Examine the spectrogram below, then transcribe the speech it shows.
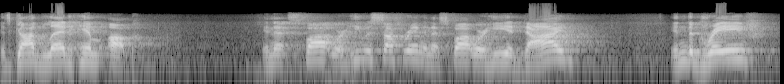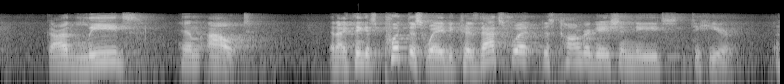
it's God led him up. In that spot where he was suffering, in that spot where he had died, in the grave, God leads him out. And I think it's put this way because that's what this congregation needs to hear.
